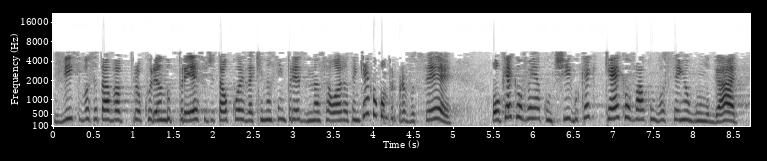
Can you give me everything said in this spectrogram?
vi que você estava procurando o preço de tal coisa aqui nessa empresa, nessa loja, tem quer que eu compre para você? Ou quer que eu venha contigo? Quer, quer que eu vá com você em algum lugar?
